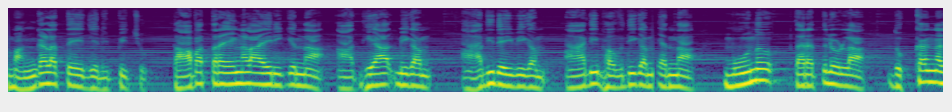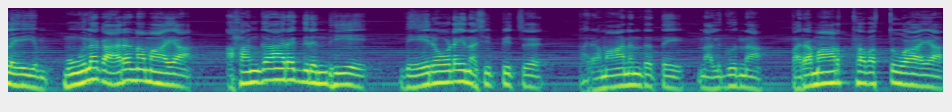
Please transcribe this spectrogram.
മംഗളത്തെ ജനിപ്പിച്ചു. താപത്രയങ്ങളായിരിക്കുന്ന ആധ്യാത്മികം ആദിദൈവികം ആദിഭൗതികം എന്ന മൂന്ന് തരത്തിലുള്ള ദുഃഖങ്ങളെയും മൂലകാരണമായ അഹങ്കാരഗ്രന്ഥിയെ വേരോടെ നശിപ്പിച്ച് പരമാനന്ദത്തെ നൽകുന്ന പരമാർത്ഥ വസ്തുവായ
